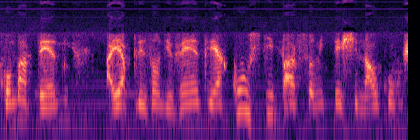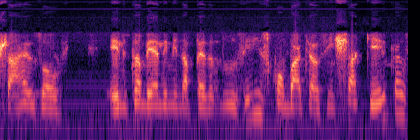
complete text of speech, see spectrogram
combatendo aí a prisão de ventre e a constipação intestinal com o chá resolve. Ele também elimina a pedra dos rins, combate as enxaquecas,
